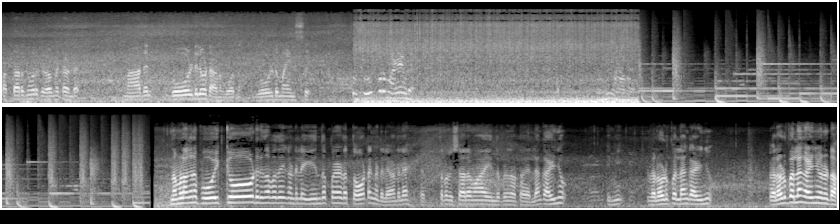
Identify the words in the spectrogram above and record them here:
പത്തറുന്നൂറ് കിലോമീറ്റർ ഉണ്ട്. മാതൻ ഗോൾഡിലോട്ടാണ് പോകുന്നത്. ഗോൾഡ് മൈൻസ്. സൂപ്പർ മഴ ഇവിടെ. നമ്മളങ്ങനെ പോയിക്കോണ്ടിരുന്നപ്പോഴത്തേക്ക് കണ്ടില്ലേ ഈന്തപ്പനയുടെ തോട്ടം കണ്ടില്ലേ? കണ്ടില്ലേ? എത്ര വിശാലമായ ഈന്തപ്പന തോട്ടം. എല്ലാം കഴിഞ്ഞു. ഇനി വിളവെടുപ്പെല്ലാം കഴിഞ്ഞു. വിളവെടുപ്പെല്ലാം കഴിഞ്ഞു വേണം കേട്ടോ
